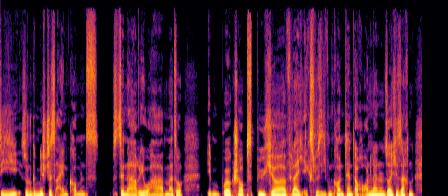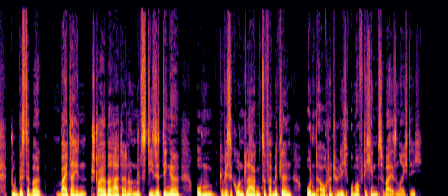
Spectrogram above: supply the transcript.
die so ein gemischtes Einkommensszenario haben. Also eben Workshops, Bücher, vielleicht exklusiven Content auch online und solche Sachen. Du bist aber weiterhin Steuerberaterin und nutzt diese Dinge, um gewisse Grundlagen zu vermitteln und auch natürlich, um auf dich hinzuweisen, richtig?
